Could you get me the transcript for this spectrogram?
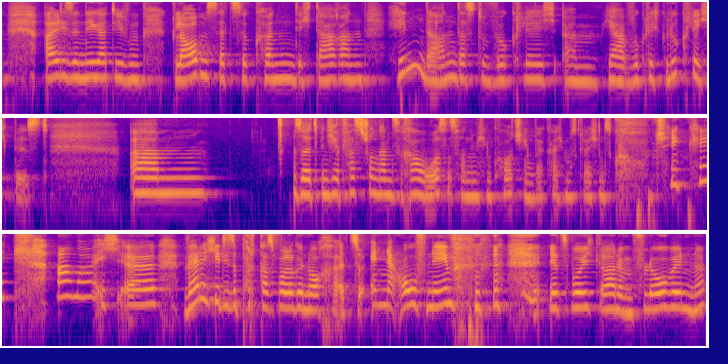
All diese negativen Glaubenssätze können dich daran hindern, dass du wirklich, ähm, ja, wirklich glücklich bist. Ähm, so, jetzt bin ich ja fast schon ganz raus. Das war nämlich ein Coaching-Wecker. Ich muss gleich ins Coaching gehen. Aber ich äh, werde hier diese Podcast-Folge noch äh, zu Ende aufnehmen. jetzt, wo ich gerade im Flow bin. Ne?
